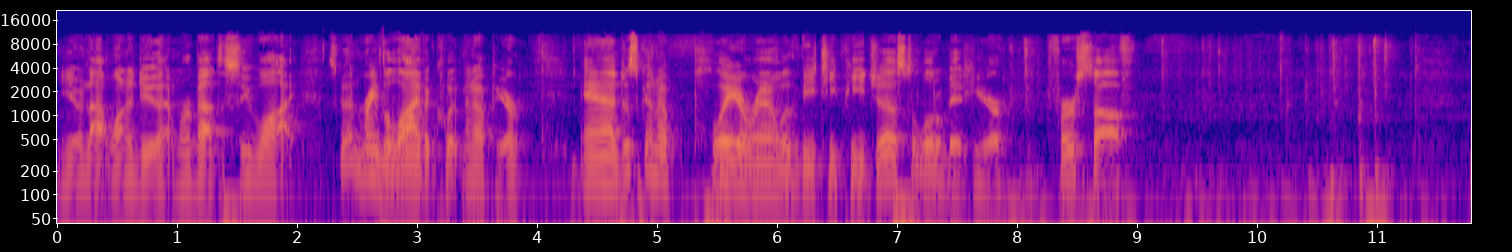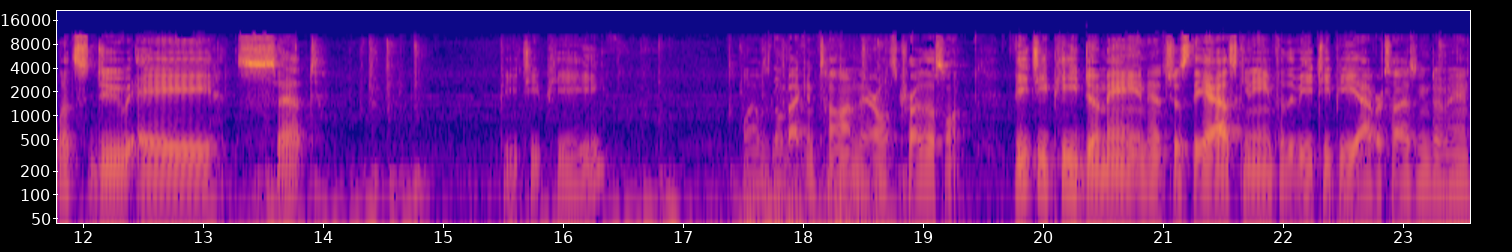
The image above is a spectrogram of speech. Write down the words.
You do not want to do that, and we're about to see why. Let's go ahead and bring the live equipment up here. And I'm just going to play around with VTP just a little bit here. First off, let's do a set VTP. Well, I was going back in time there. Let's try this one. VTP domain. It's just the ASCII name for the VTP advertising domain.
